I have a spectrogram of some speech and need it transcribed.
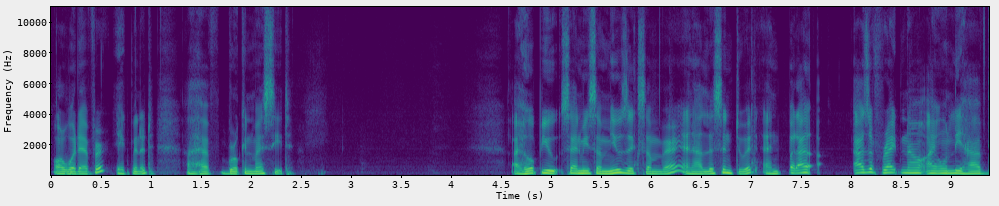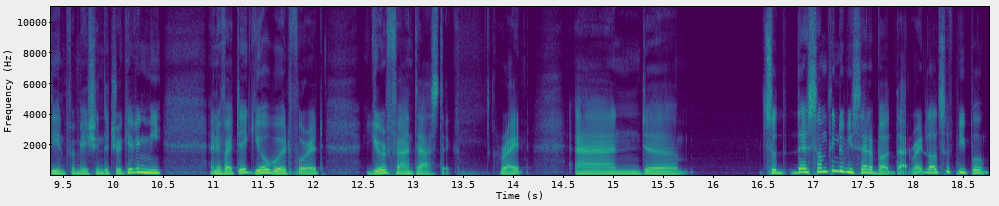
or whatever. Eight minute. I have broken my seat. I hope you send me some music somewhere and I'll listen to it. And but I, as of right now, I only have the information that you're giving me, and if I take your word for it, you're fantastic, right? And uh, so there's something to be said about that, right? Lots of people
